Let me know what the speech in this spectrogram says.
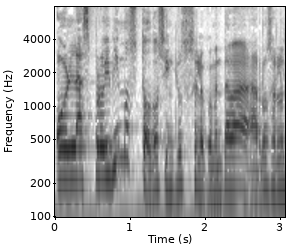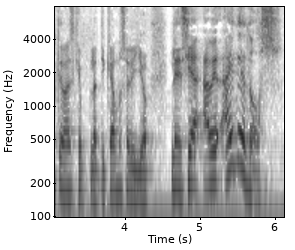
o las prohibimos todos, incluso se lo comentaba a Russo la última vez que platicamos él y yo, le decía, a ver, hay de dos.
